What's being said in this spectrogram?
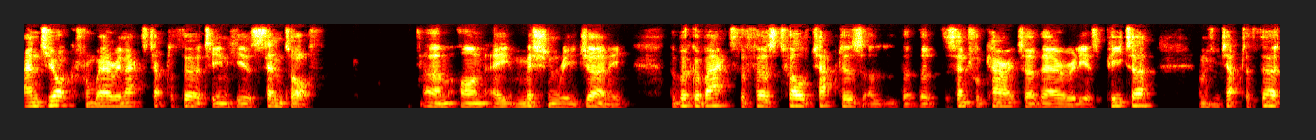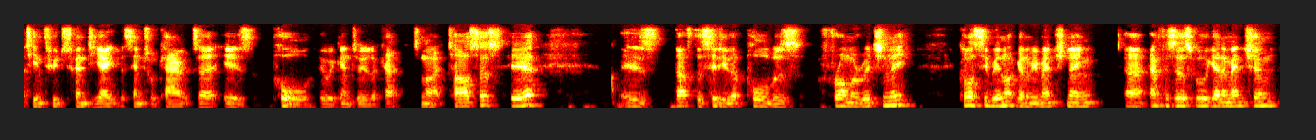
Antioch, from where in Acts chapter 13 he is sent off um, on a missionary journey. The book of Acts, the first 12 chapters, the, the, the, central character there really is Peter. And from chapter 13 through to 28, the central character is Paul, who we're going to look at tonight. Tarsus here is that's the city that Paul was from originally. Colossae, we're not going to be mentioning. Uh, Ephesus, we'll get a mention.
